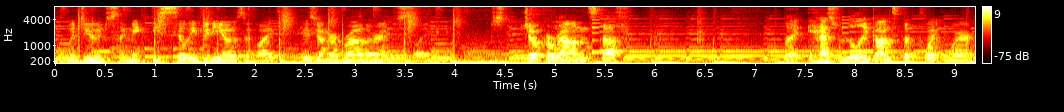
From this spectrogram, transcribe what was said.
would do and just like make these silly videos of like his younger brother and just like just joke around and stuff. But it has really gone to the point where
